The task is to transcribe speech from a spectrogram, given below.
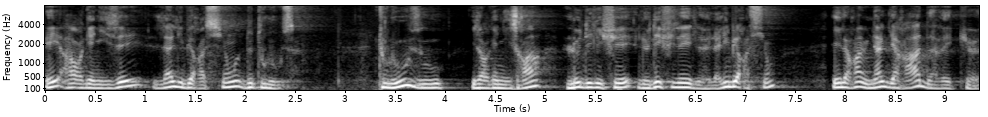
et à organiser la libération de Toulouse. Toulouse où il organisera le défilé, de la libération et il aura une algarade avec euh,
